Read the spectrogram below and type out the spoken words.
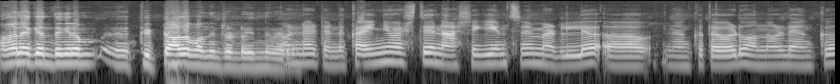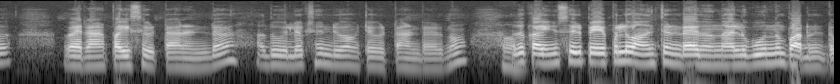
അങ്ങനെയൊക്കെ എന്തെങ്കിലും കിട്ടാതെ വന്നിട്ടുണ്ടോ ഇന്ന് ഉണ്ടായിട്ടുണ്ട്. കഴിഞ്ഞ വർഷത്തെ നാഷണൽ ഗെയിംസിന്റെ മെഡൽ ഞങ്ങൾക്ക് തേർഡ് വന്നതുകൊണ്ട് ഞങ്ങൾക്ക് വരാൻ പൈസ കിട്ടാനുണ്ട്. അത് ഒരു ലക്ഷം രൂപ മറ്റോ കിട്ടാനുണ്ടായിരുന്നു അത് കഴിഞ്ഞ ദിവസം ഒരു പേപ്പറിൽ വന്നിട്ടുണ്ടായിരുന്നു നൽകുമെന്നും പറഞ്ഞിട്ട്.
